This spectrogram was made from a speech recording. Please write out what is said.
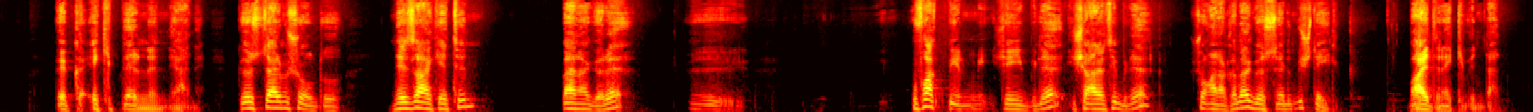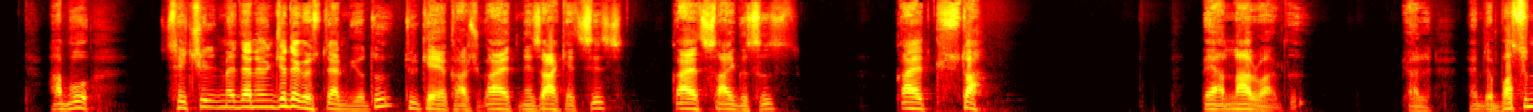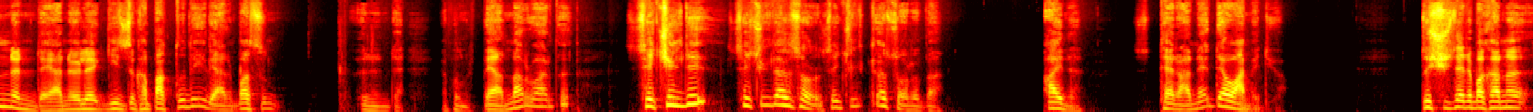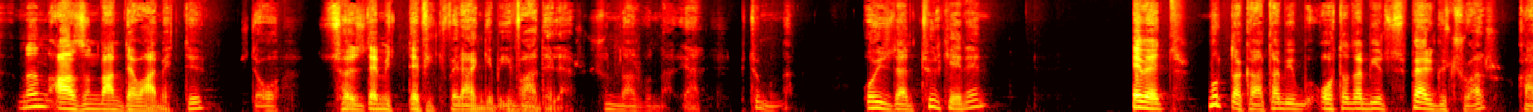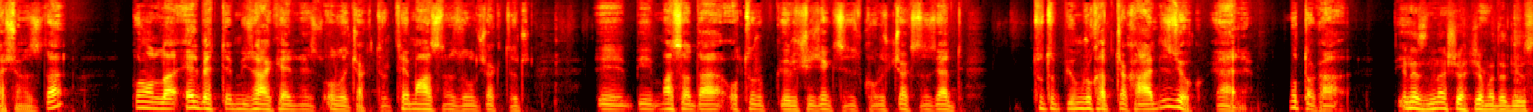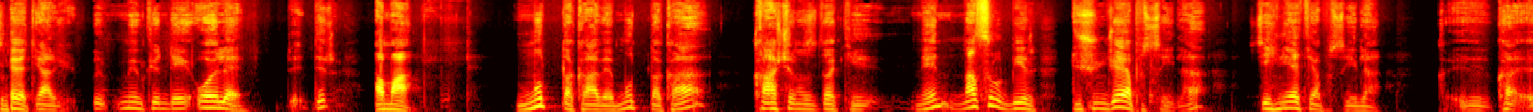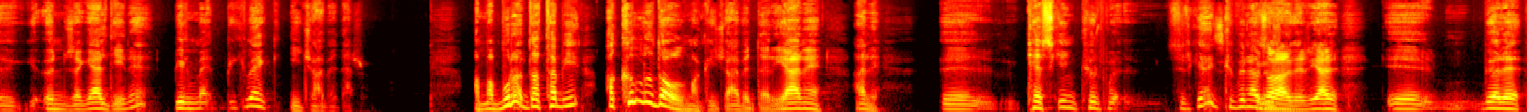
ve ekiplerinin yani göstermiş olduğu nezaketin bana göre e, ufak bir şeyi bile, işareti bile şu ana kadar gösterilmiş değil. Biden ekibinden. Ha bu seçilmeden önce de göstermiyordu. Türkiye'ye karşı gayet nezaketsiz, gayet saygısız, gayet küstah beyanlar vardı. Yani hem de basının önünde yani öyle gizli kapaklı değil yani basın önünde yapılmış beyanlar vardı. Seçildi. Seçildikten sonra, seçildikten sonra da aynı terane devam ediyor. Dışişleri Bakanı'nın ağzından devam etti. İşte o sözde müttefik falan gibi ifadeler. Şunlar bunlar yani. Bütün bunlar. O yüzden Türkiye'nin evet mutlaka tabii ortada bir süper güç var karşınızda. Bununla elbette müzakereniz olacaktır, temasınız olacaktır. Ee, bir masada oturup görüşeceksiniz, konuşacaksınız. Yani tutup yumruk atacak haliniz yok. Yani mutlaka en azından şu aşamada diyorsun. Evet yani mümkün değil. Öyledir. Ama mutlaka ve mutlaka karşınızdakinin nasıl bir düşünce yapısıyla, zihniyet yapısıyla e, e, önünüze geldiğini bilme, bilmek icap eder. Ama burada tabii akıllı da olmak icap eder. Yani hani e, keskin kürpe, sirke küpüne zarar verir. Yani e, böyle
